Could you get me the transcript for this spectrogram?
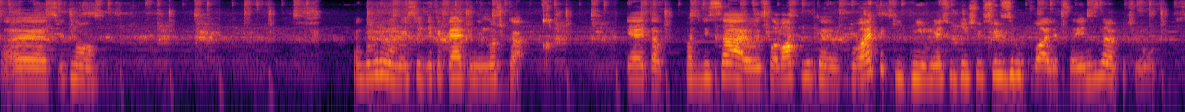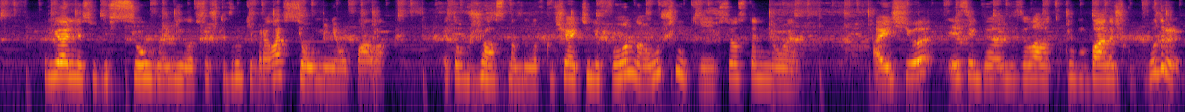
Э, цветно. Я говорю, у меня сегодня какая-то немножко... Я это подвисаю и слова путаю. Бывают такие дни, у меня сегодня еще все из рук валится. Я не знаю почему. Реально сегодня все уронила, все, что в руки брала, все у меня упало. Это ужасно было, включая телефон, наушники и все остальное. А еще я сегодня взяла вот такую баночку пудры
